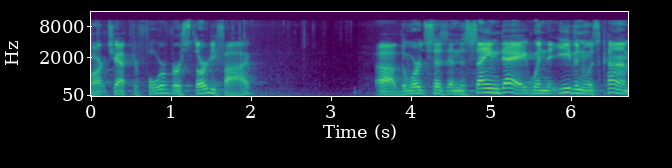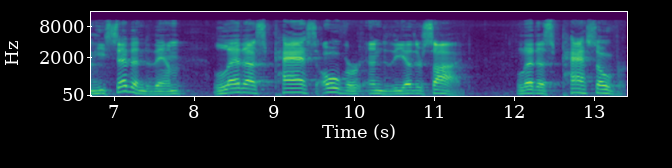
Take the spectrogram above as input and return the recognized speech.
Mark chapter 4, verse 35, uh, the word says, And the same day when the even was come, he said unto them, Let us pass over unto the other side. Let us pass over.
